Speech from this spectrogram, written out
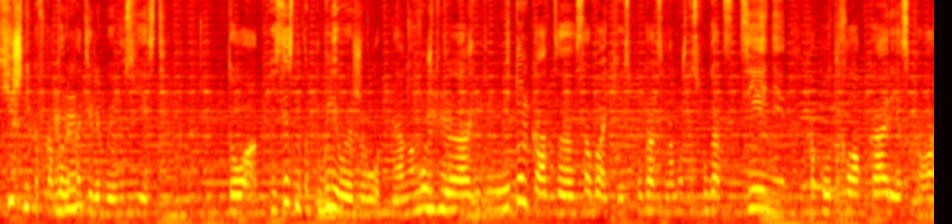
хищников, которые mm-hmm. хотели бы его съесть, то, естественно, это пугливое животное. Оно может mm-hmm. не только от э, собаки испугаться, оно может испугаться тени, какого-то хлопка резкого.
